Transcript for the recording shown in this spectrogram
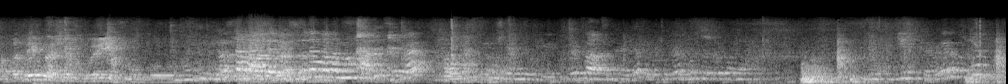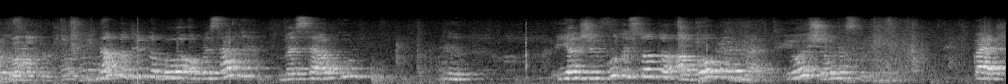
А потрібно, щоб в рифму було. Ну давайте будемо намагатися, так? Будь ласка, Дітки, ви Нам потрібно було описати веселку як живу істоту або предмет. І ось що в нас вийшло. Перше,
